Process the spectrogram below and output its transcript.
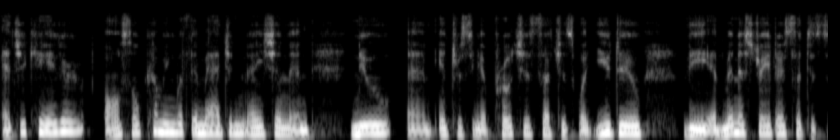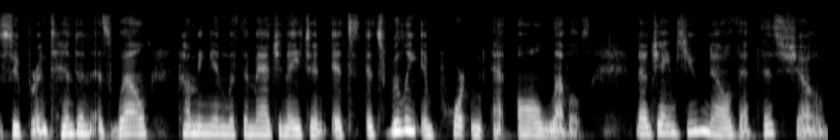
educator, also coming with imagination and new and interesting approaches, such as what you do. The administrators, such as the superintendent, as well, coming in with imagination. It's it's really important at all levels. Now, James, you know that this show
